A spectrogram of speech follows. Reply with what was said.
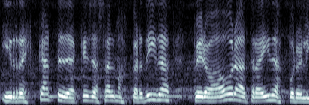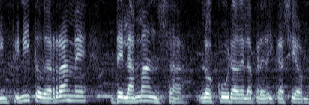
y rescate de aquellas almas perdidas, pero ahora atraídas por el infinito derrame de la mansa locura de la predicación.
